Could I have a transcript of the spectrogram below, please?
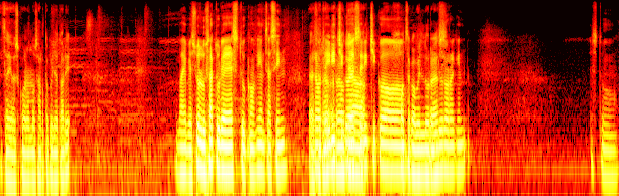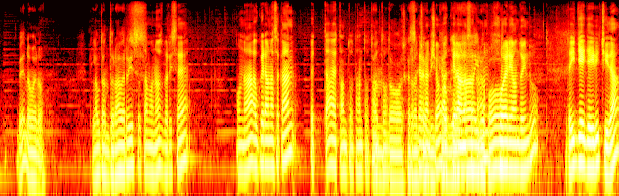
Ez zaio eskuan ondo sartu pilotari. Bai, bezu luzature ez du konfientza zin. Erre- iritsiko ez, iritsiko... jotzeko bildurrez. Bildur horrekin. Ez du... Beno, bueno. Lautan tora berriz. Zota manoz, berriz ze. Ona, aukera ona zakan, eta tanto, tanto, tanto. Tanto, bikaina, aukera ona zakan, hiru jo. jo ere ondo indu. Eta ije iritsi da.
